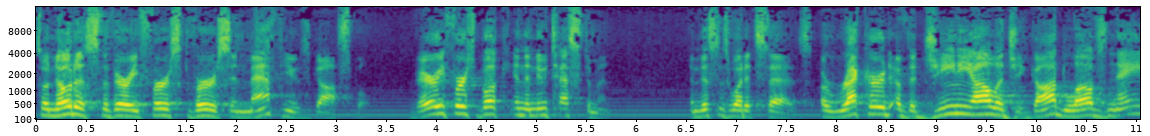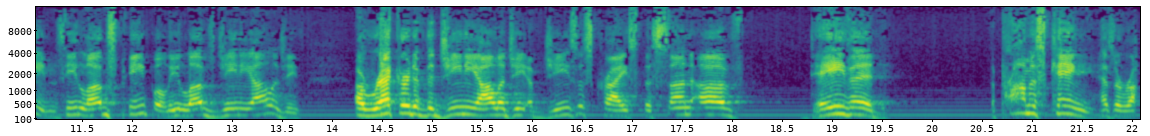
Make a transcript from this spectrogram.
So notice the very first verse in Matthew's gospel, very first book in the New Testament. And this is what it says a record of the genealogy. God loves names, He loves people, He loves genealogies. A record of the genealogy of Jesus Christ, the son of David. The promised king has arrived.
